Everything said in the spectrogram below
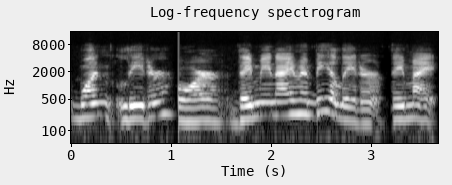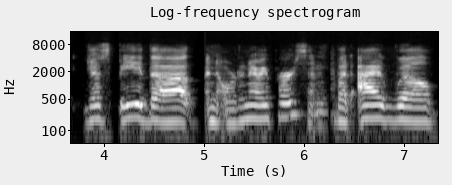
one leader or they may not even be a leader they might just be the an ordinary person but i will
